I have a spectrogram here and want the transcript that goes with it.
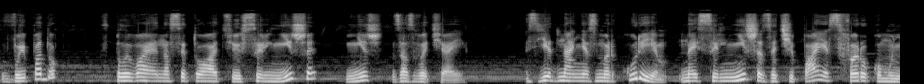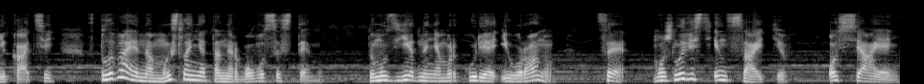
випадок впливає на ситуацію сильніше, ніж зазвичай. З'єднання з Меркурієм найсильніше зачіпає сферу комунікацій, впливає на мислення та нервову систему. Тому з'єднання Меркурія і Урану це можливість інсайтів, осяянь,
